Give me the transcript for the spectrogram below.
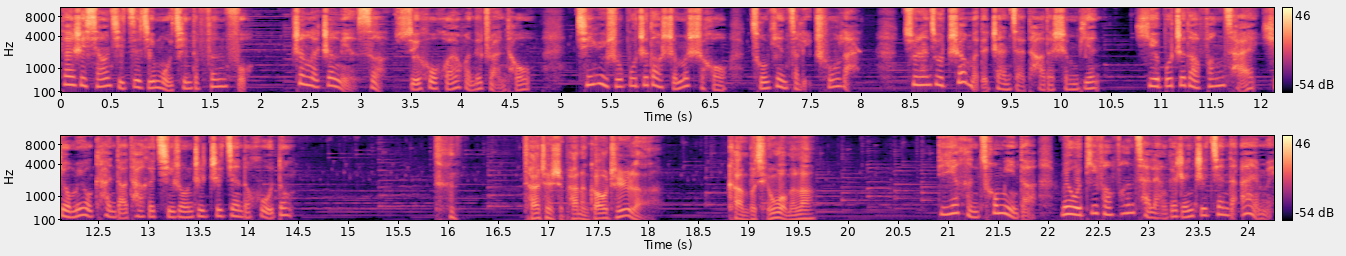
但是想起自己母亲的吩咐。正了正脸色，随后缓缓的转头。秦玉茹不知道什么时候从院子里出来，居然就这么的站在他的身边，也不知道方才有没有看到他和齐荣之之间的互动。哼，他这是攀了高枝了，看不起我们了。狄言很聪明的，没有提防方才两个人之间的暧昧，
